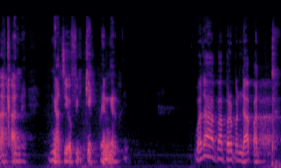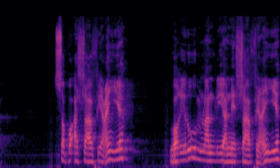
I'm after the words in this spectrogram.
Makanya ngaji fikih ben ngerti. apa berpendapat sapa as-Syafi'iyah wa ghiruhum lan liyane syafi'iyah.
